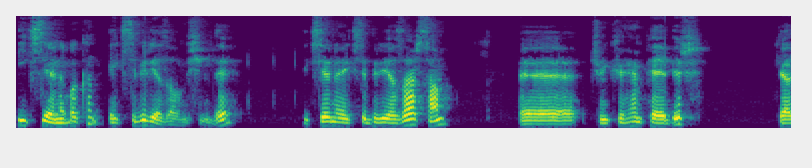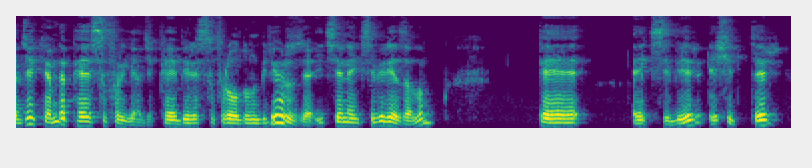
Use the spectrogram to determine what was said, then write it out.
x yerine bakın eksi 1 yazalım şimdi. x yerine eksi 1 yazarsam ee, çünkü hem P1 gelecek hem de P0 gelecek. P1'i 0 olduğunu biliyoruz ya. X yerine eksi 1 yazalım. P eksi 1 eşittir.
